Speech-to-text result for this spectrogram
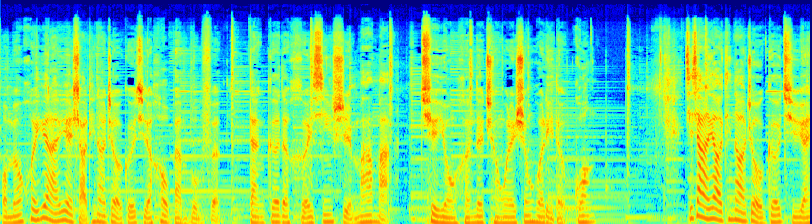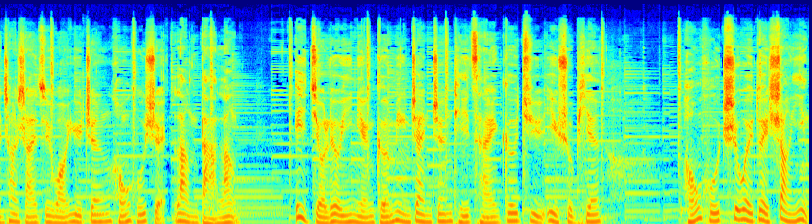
我们会越来越少听到这首歌曲的后半部分。但歌的核心是妈妈，却永恒的成为了生活里的光。接下来要听到这首歌曲，原唱是来自于王玉珍，《洪湖水浪打浪》，一九六一年革命战争题材歌剧艺术片《洪湖赤卫队》上映。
